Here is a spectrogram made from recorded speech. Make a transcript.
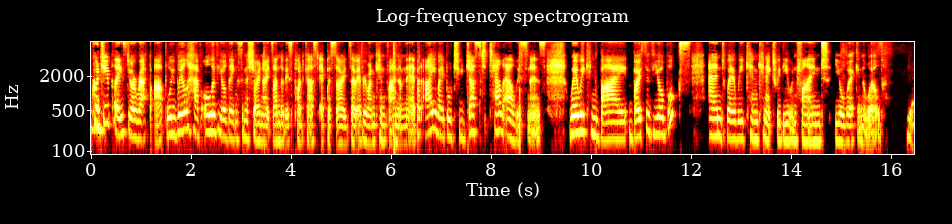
Could you please do a wrap up? We will have all of your links in the show notes under this podcast episode so everyone can find them there. But are you able to just tell our listeners where we can buy both of your books and where we can connect with you and find your work in the world? Yeah.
